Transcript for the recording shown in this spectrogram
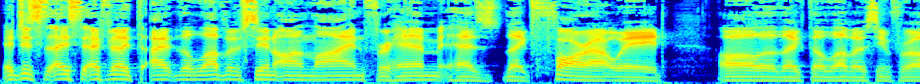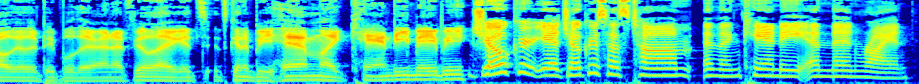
It just I, I feel like I, the love I've seen online for him has like far outweighed all of like the love I've seen for all the other people there, and I feel like it's it's going to be him like Kandi maybe, Joker. Yeah, Joker's has Tom, and then Kandi, and then Ryan.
